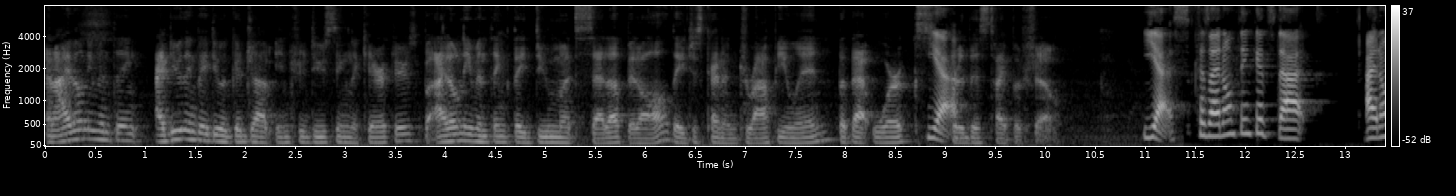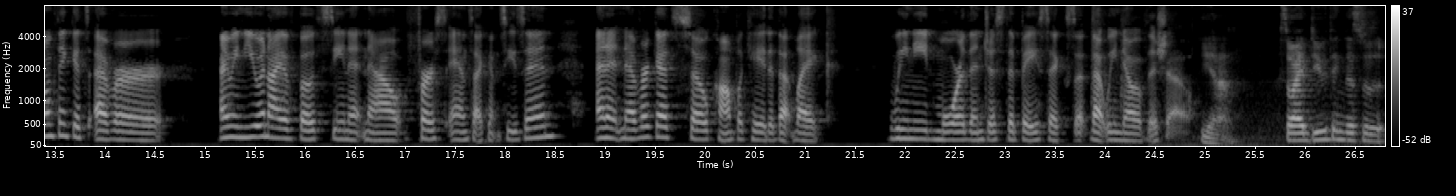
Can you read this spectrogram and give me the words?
And I don't even think I do think they do a good job introducing the characters, but I don't even think they do much setup at all. They just kind of drop you in, but that works Yeah. for this type of show. Yes, because I don't think it's that. I don't think it's ever. I mean, you and I have both seen it now, first and second season, and it never gets so complicated that like we need more than just the basics that we know of the show. Yeah. So I do think this was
